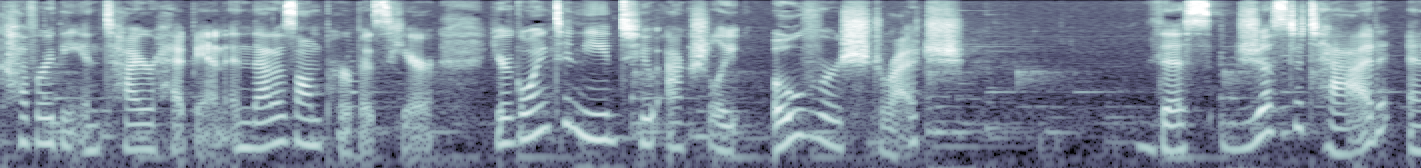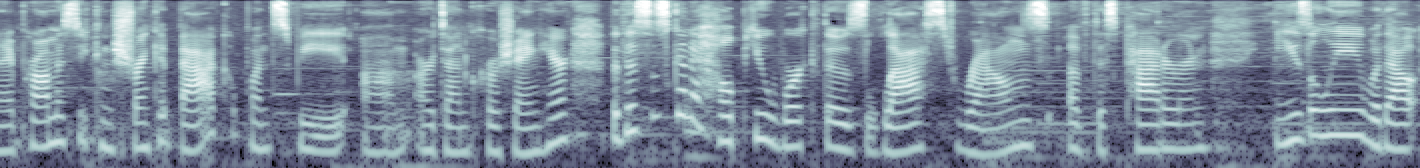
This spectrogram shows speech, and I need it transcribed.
cover the entire headband and that is on purpose here. You're going to need to actually overstretch this just a tad and I promise you can shrink it back once we um, are done crocheting here. But this is going to help you work those last rounds of this pattern easily without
